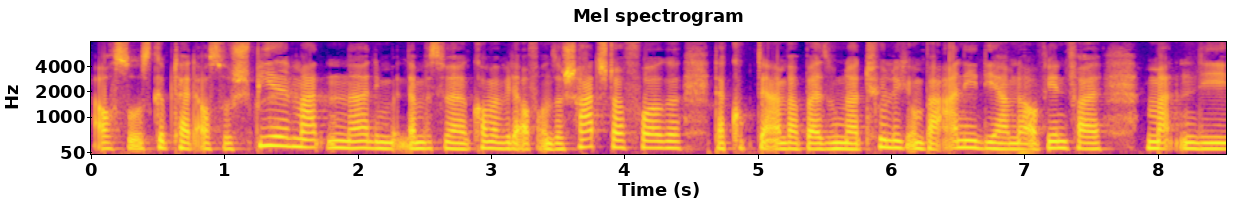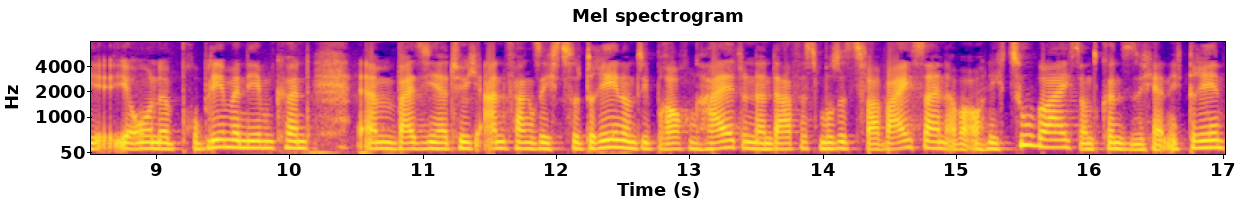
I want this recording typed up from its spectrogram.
auch so, es gibt halt auch so Spielmatten, ne, die, da müssen wir, kommen wir wieder auf unsere Schadstofffolge, da guckt ihr einfach bei so natürlich und bei Anni, die haben da auf jeden Fall Matten, die ihr ohne Probleme Probleme nehmen könnt, ähm, weil sie natürlich anfangen, sich zu drehen und sie brauchen Halt und dann darf es, muss es zwar weich sein, aber auch nicht zu weich, sonst können sie sich halt nicht drehen.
